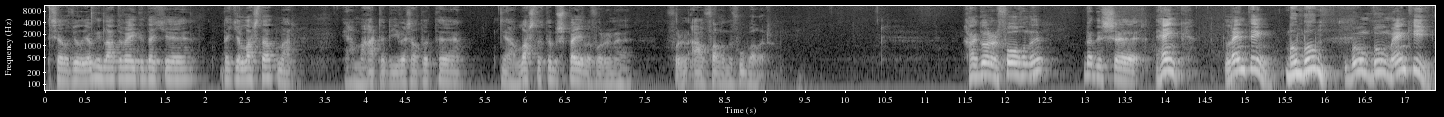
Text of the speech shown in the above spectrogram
zelf wil je ook niet laten weten dat je, dat je last had. Maar ja, Maarten die was altijd eh, ja, lastig te bespelen voor een, voor een aanvallende voetballer. Ga ik door naar de volgende. Dat is Henk Lenting. Boom, boom. Boom, boom, Henkie.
